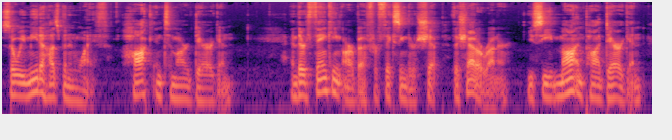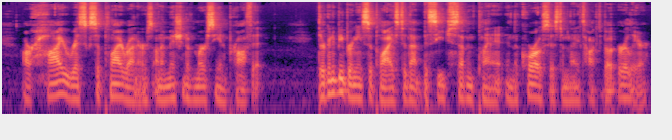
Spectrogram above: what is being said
So we meet a husband and wife, Hawk and Tamar Daragon, and they're thanking Arba for fixing their ship, the Shadowrunner. You see, Ma and Pa Daragon are high risk supply runners on a mission of mercy and profit they're going to be bringing supplies to that besieged seventh planet in the Koros system that I talked about earlier,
